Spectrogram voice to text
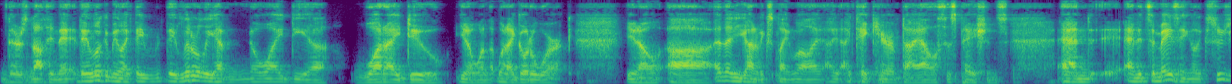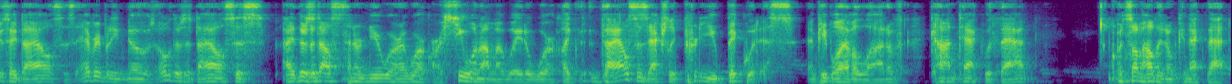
there's nothing. They, they look at me like they they literally have no idea what I do, you know, when when I go to work, you know, uh, and then you kind of explain, well, I, I take care of dialysis patients, and and it's amazing. Like as soon as you say dialysis, everybody knows. Oh, there's a dialysis. I, there's a dialysis center near where I work, or I see one on my way to work. Like dialysis is actually pretty ubiquitous, and people have a lot of contact with that, but somehow they don't connect that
